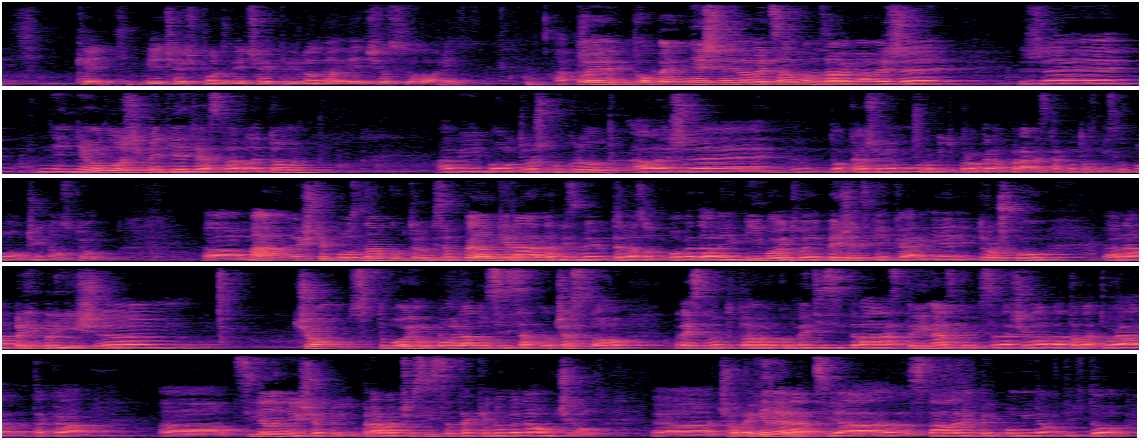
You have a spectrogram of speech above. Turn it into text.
keď vie, čo je šport, vie, čo je príroda, vie, čo sú hory. A to je opäť v dnešnej dobe celkom zaujímavé, že že ne, neodložíme dieťa s tabletom, aby bol trošku kľud, ale že dokážeme mu urobiť program práve s takouto zmysluplnou činnosťou. Mám ešte poznámku, ktorú by som veľmi rád, aby sme ju teraz odpovedali. Vývoj tvojej bežeckej kariéry. Trošku nám priblíž, čo z tvojho pohľadu si sa počas toho, presne od toho roku 2012-2013, kedy sa začínala datovať tvoja taká cieľenejšia príprava, čo si sa také nové naučil, čo regenerácia, stále pripomínam v týchto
